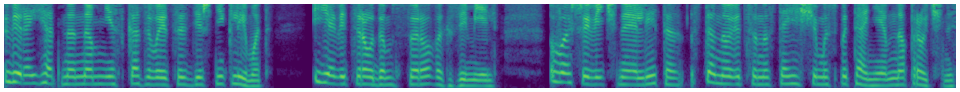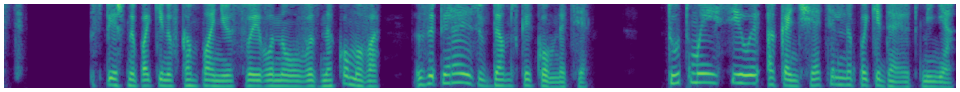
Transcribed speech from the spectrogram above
Вероятно, на мне сказывается здешний климат. Я ведь родом с суровых земель. Ваше вечное лето становится настоящим испытанием на прочность». Спешно покинув компанию своего нового знакомого, запираюсь в дамской комнате. Тут мои силы окончательно покидают меня.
